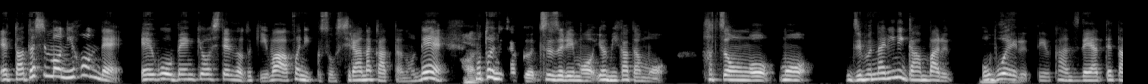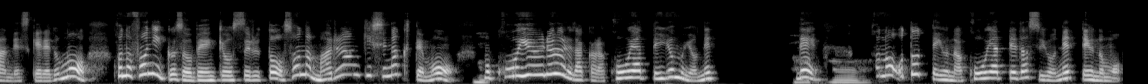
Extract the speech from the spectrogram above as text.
えっと、私も日本で英語を勉強してた時は、フォニックスを知らなかったので、はいもうとにかく綴りも読み方も発音をもう自分なりに頑張る、覚えるっていう感じでやってたんですけれども、このフォニックスを勉強すると、そんな丸暗記しなくても、うんもうこういうルールだからこうやって読むよね。であその音っていうのはこうやって出すよねっていうのも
